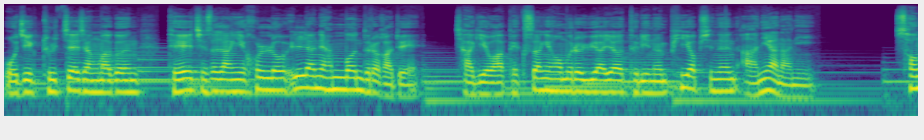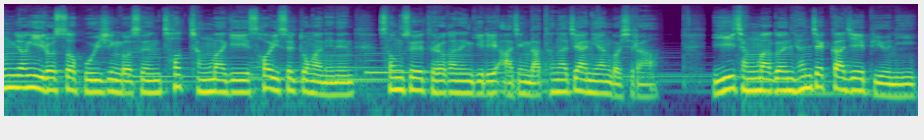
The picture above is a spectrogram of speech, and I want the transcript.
오직 둘째 장막은 대제사장이 홀로 1년에 한 번 들어가되 자기와 백성의 허물을 위하여 드리는 피 없이는 아니하나니 성령이 이로써 보이신 것은 첫 장막이 서 있을 동안에는 성소에 들어가는 길이 아직 나타나지 아니한 것이라 이 장막은 현재까지의 비유니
